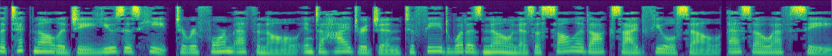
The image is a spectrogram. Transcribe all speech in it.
The technology uses heat to reform ethanol into hydrogen to feed what is known as a solid oxide fuel cell SOFC.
